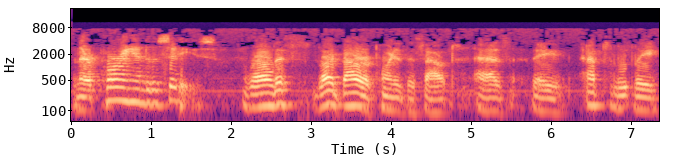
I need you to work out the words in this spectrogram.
And they're pouring into the cities. Well, this, Lord Bauer pointed this out as the absolutely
